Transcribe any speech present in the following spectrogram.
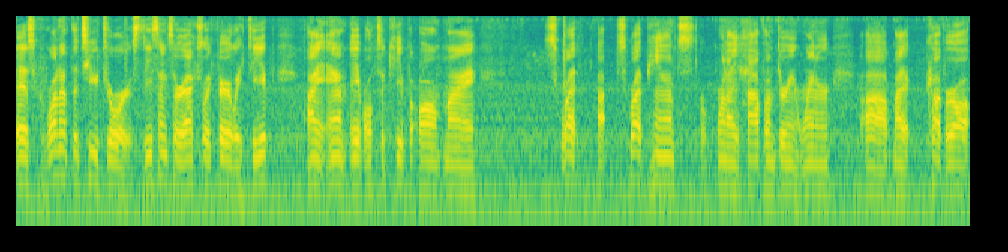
is one of the two drawers these things are actually fairly deep I am able to keep all my sweat uh, sweatpants when I have them during winter, uh, my coverall,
